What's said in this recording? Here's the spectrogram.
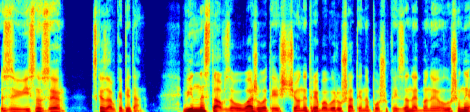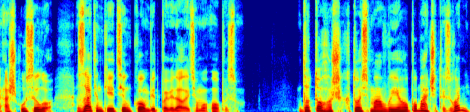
Звісно, сер, сказав капітан. Він не став зауважувати, що не треба вирушати на пошуки занедбаної глушини аж у село. Затінки цілком відповідали цьому опису. До того ж, хтось мав би його побачити, згодні?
